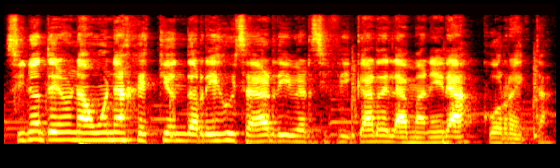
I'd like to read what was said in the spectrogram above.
sino tener una buena gestión de riesgo y saber diversificar de la manera correcta.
